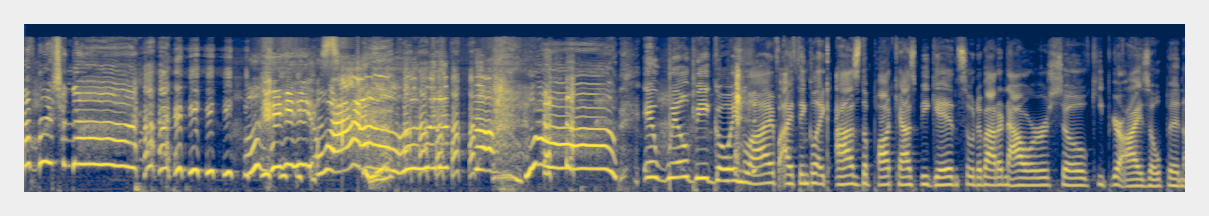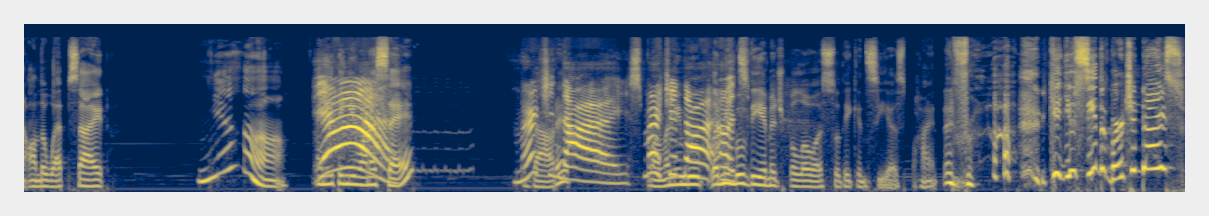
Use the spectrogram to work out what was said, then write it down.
have merchandise. wow! Whoa! It will be going live, I think, like as the podcast begins. So, in about an hour or so, keep your eyes open on the website. Yeah. Anything you want to say? Merchandise. Hold on, let me Merchandise. Oh, move, let Oh, me it's- move the image below us so they can see us behind. Can you see the merchandise?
